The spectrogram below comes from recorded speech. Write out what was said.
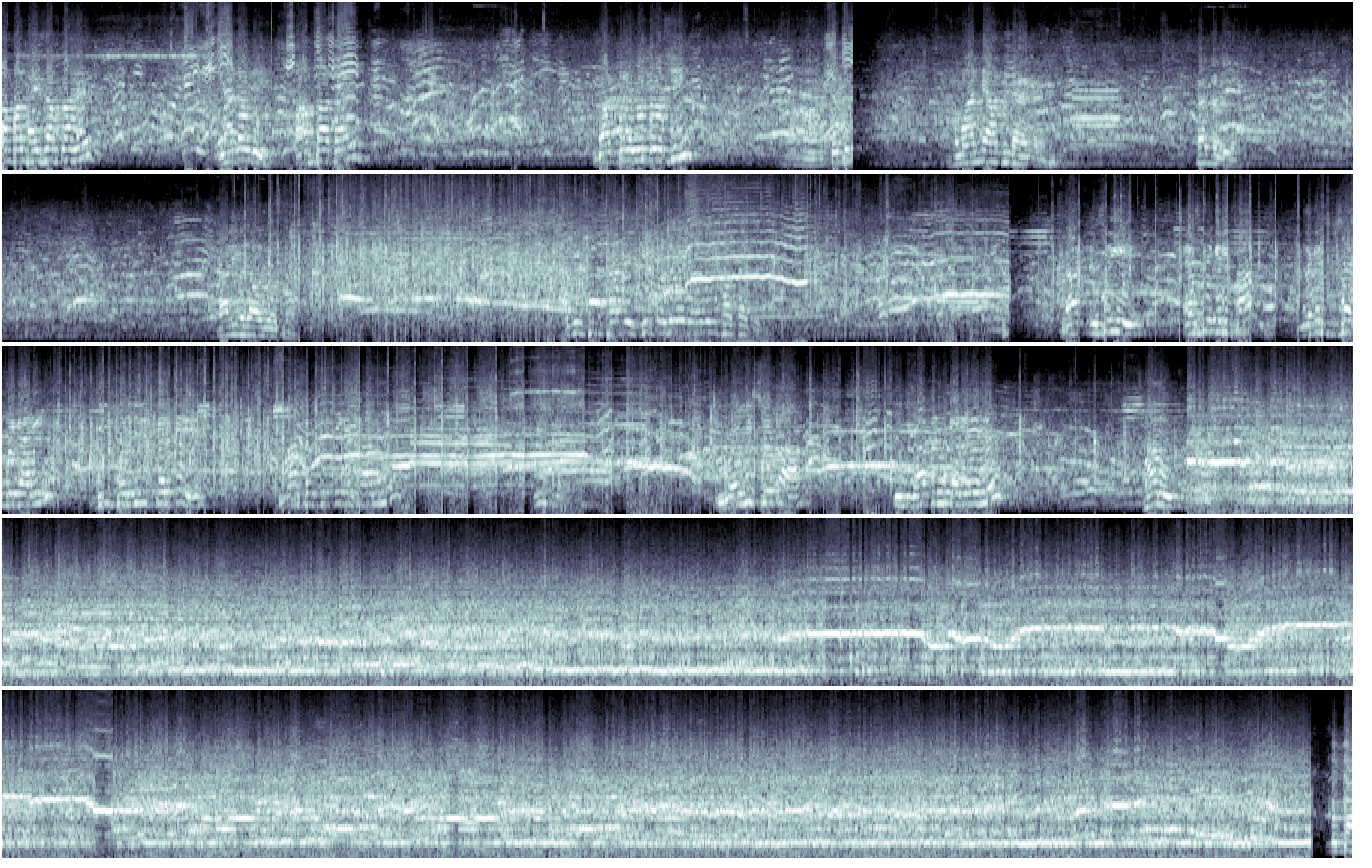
रामपाल भाई साहब कहाँ है? यादव जी आप साथ हैं? डॉक्टर अमित जोशी? हमारे आप विधायक हैं। कर दो भैया। ताली बजाओ दोस्त अभी साथ साथ जी साथ साथ doctor Shri S P Giri साहब नगर शिक्षा अधिकारी दीप प्रज्वलित करके माँ सरस्वती के सामने। वैदिक शो उद्घाटन कर रहे हैं। हम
